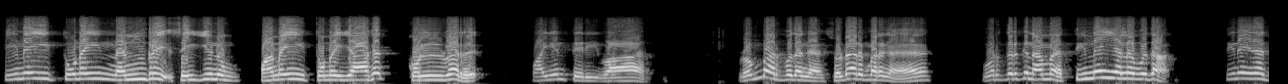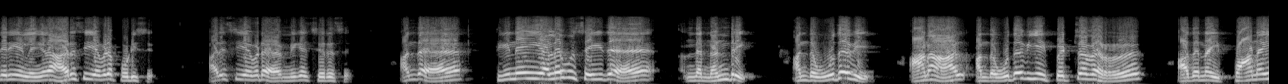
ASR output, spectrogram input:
திணை துணை நன்றி செய்யினும் பனை துணையாக கொள்வர் பயன் தெரிவார். ரொம்ப அற்புதங்க. சொல்றாரு பாருங்க. ஒருத்தருக்கு நாம திணை அளவு தான் திணைனா தெரியும் இல்லைங்களா? அரிசியை விட பொடிசு. அரிசியை விட மிக சிறுசு. அந்த திணை அளவு செய்த அந்த நன்றி அந்த உதவி ஆனால் அந்த உதவியை பெற்றவர் அதனை பனை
